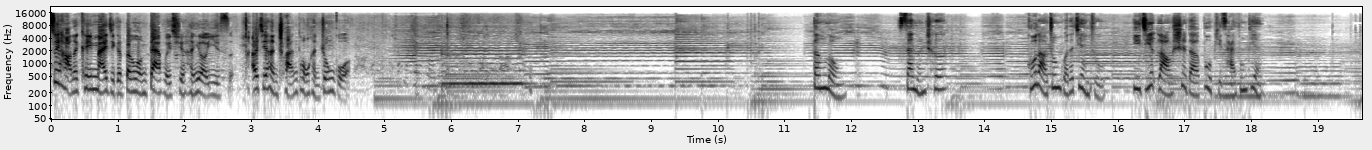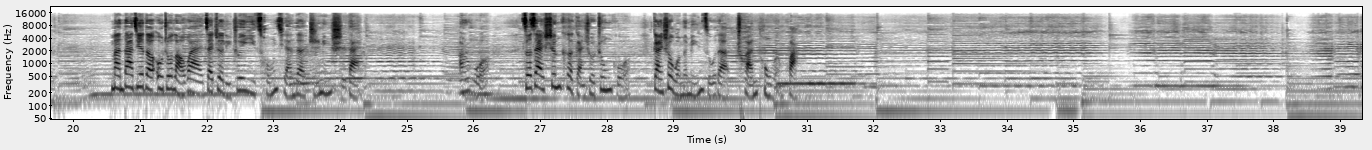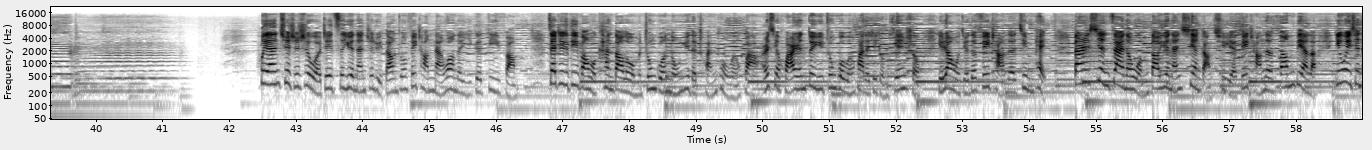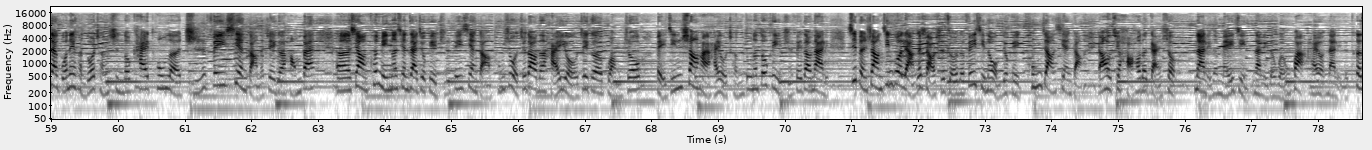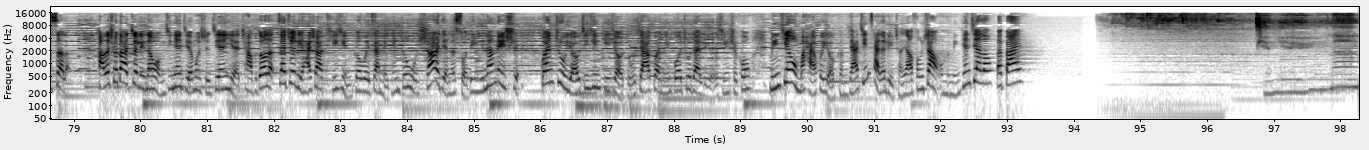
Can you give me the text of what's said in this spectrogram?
最好呢，可以买几个灯笼带回去，很有意思，而且很传统，很中国。灯笼、三轮车、古老中国的建筑，以及老式的布匹裁缝店。满大街的欧洲老外在这里追忆从前的殖民时代，而我，则在深刻感受中国，感受我们民族的传统文化。惠安确实是我这次越南之旅当中非常难忘的一个地方，在这个地方我看到了我们中国浓郁的传统文化，而且华人对于中国文化的这种坚守，也让我觉得非常的敬佩。当然，现在呢，我们到越南岘港去也非常的方便了，因为现在国内很多城市都开通了直飞岘港的这个航班，呃，像昆明呢，现在就可以直飞岘港。同时，我知道呢，还有这个广州、北京、上海，还有成都呢，都可以直飞到那里。基本上经过两个小时左右的飞行呢，我们就可以空降岘港，然后去好好的感受那里的美景、那里的文化，还有那里的特色了。好了，说到这里呢，我们今天节目时间也差不多了。在这里还是要提醒各位，在每天中午十二点的锁定云南卫视，关注由金星啤酒独家冠名播出的《旅游新时空》。明天我们还会有更加精彩的旅程要奉上，我们明天见喽，拜拜。天也云南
